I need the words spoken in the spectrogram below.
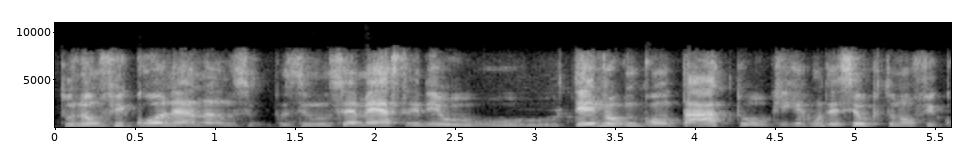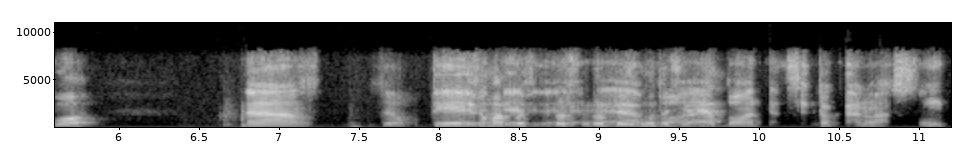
Tu não ficou, né, no, no segundo semestre ali? O, teve algum contato? O que, que aconteceu que tu não ficou? Não. Então, teve. Isso é uma teve, coisa que o torcedor é, pergunta é bom, direto. É bom até você tocar no assunto,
